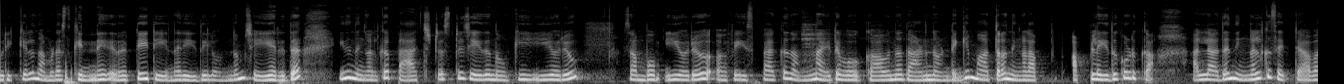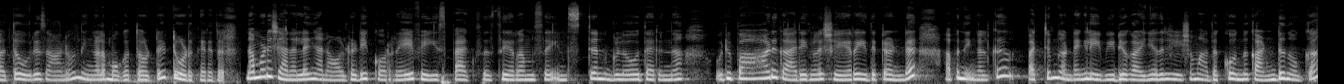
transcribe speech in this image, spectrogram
ഒരിക്കലും നമ്മുടെ സ്കിന്നെ ഇറിറ്റേറ്റ് ചെയ്യുന്ന രീതിയിലൊന്നും ചെയ്യരുത്. ഇനി നിങ്ങൾക്ക് പാച്ച് ടെസ്റ്റ് ചെയ്ത് നോക്കി ഈ ഒരു സംഭവം ഈ ഒരു ഫേസ് പാക്ക് നന്നായിട്ട് വർക്ക് ആവുന്നതാണെന്നുണ്ടെങ്കിൽ മാത്രം നിങ്ങൾ അപ്ലൈ ചെയ്ത് കൊടുക്കുക അല്ലാതെ നിങ്ങൾക്ക് സെറ്റാവാത്ത ഒരു സാധനവും നിങ്ങളുടെ മുഖത്തോട്ട് ഇട്ട് കൊടുക്കരുത്. നമ്മുടെ ചാനലിൽ ഞാൻ ഓൾറെഡി കുറേ face packs serums instant glow തരുന്ന ഒരുപാട് കാര്യങ്ങൾ ഷെയർ ചെയ്തിട്ടുണ്ട്. അപ്പോൾ നിങ്ങൾക്ക് പറ്റുന്നുണ്ടെങ്കിൽ ഈ വീഡിയോ കഴിഞ്ഞതിന് ശേഷം അതൊക്കെ ഒന്ന് കണ്ടു നോക്കുക.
